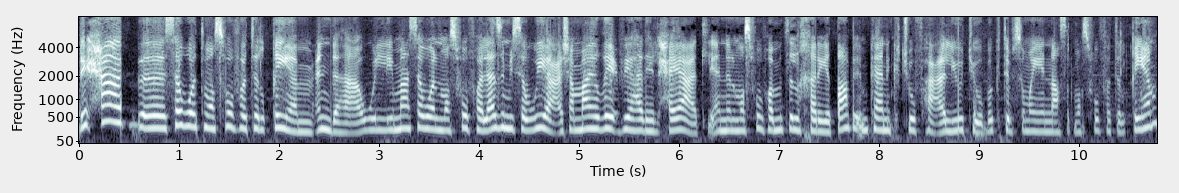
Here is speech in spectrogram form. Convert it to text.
رحاب آه، سوت مصفوفة القيم عندها واللي ما سوى المصفوفة لازم يسويها عشان ما يضيع في هذه الحياة لأن المصفوفة مثل الخريطة بإمكانك تشوفها على اليوتيوب اكتب سمية الناصر مصفوفة القيم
